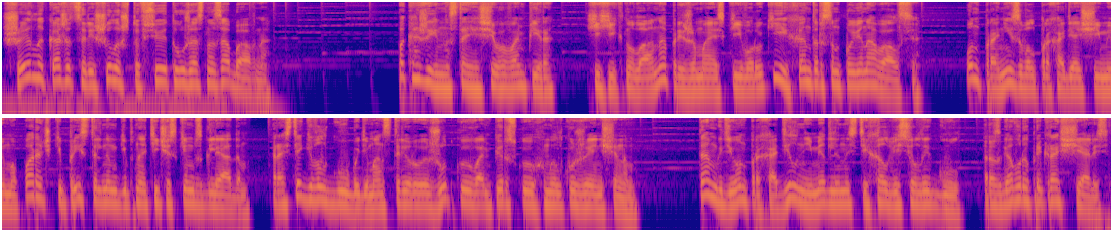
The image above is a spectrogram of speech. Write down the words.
Шейла, кажется, решила, что все это ужасно забавно. «Покажи им настоящего вампира», — хихикнула она, прижимаясь к его руке, и Хендерсон повиновался. Он пронизывал проходящие мимо парочки пристальным гипнотическим взглядом, растягивал губы, демонстрируя жуткую вампирскую ухмылку женщинам. Там, где он проходил, немедленно стихал веселый гул. Разговоры прекращались,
